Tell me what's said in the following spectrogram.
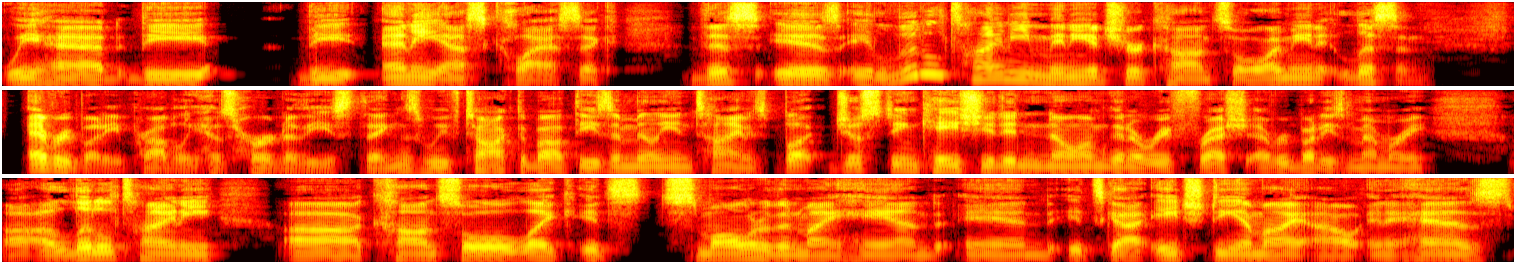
we had the the NES Classic. This is a little tiny miniature console. I mean, listen, Everybody probably has heard of these things. We've talked about these a million times, but just in case you didn't know, I'm going to refresh everybody's memory. Uh, a little tiny uh, console, like it's smaller than my hand, and it's got HDMI out, and it has,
